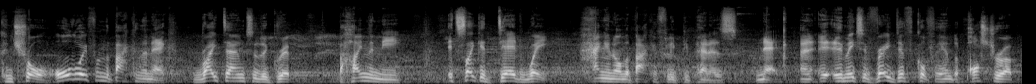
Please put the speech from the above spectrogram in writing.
control all the way from the back of the neck right down to the grip behind the knee, it's like a dead weight hanging on the back of Felipe Pena's neck. And it, it makes it very difficult for him to posture up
